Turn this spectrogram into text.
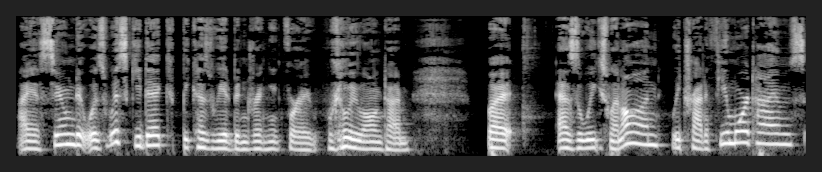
I assumed it was whiskey dick because we had been drinking for a really long time. But as the weeks went on, we tried a few more times,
